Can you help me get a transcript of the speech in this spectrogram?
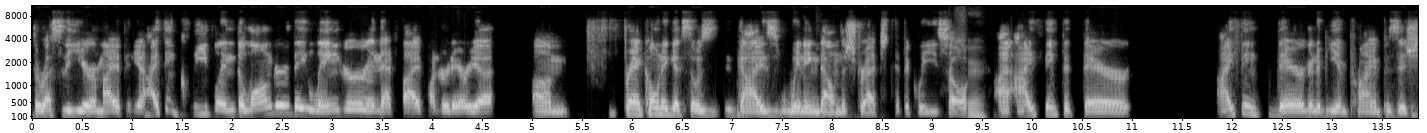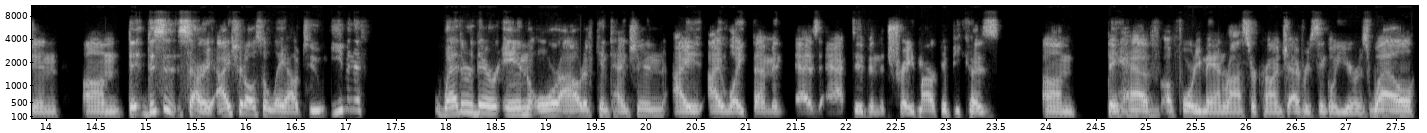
the rest of the year, in my opinion. I think Cleveland, the longer they linger in that 500 area, Um, Francona gets those guys winning down the stretch typically. So Sure. I, I think that they're, I think they're going to be in prime position. Um, th- this is sorry. I should also lay out too. Even if whether they're in or out of contention, I I like them in, as active in the trade market because um, they have a 40 man roster crunch every single year as well.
